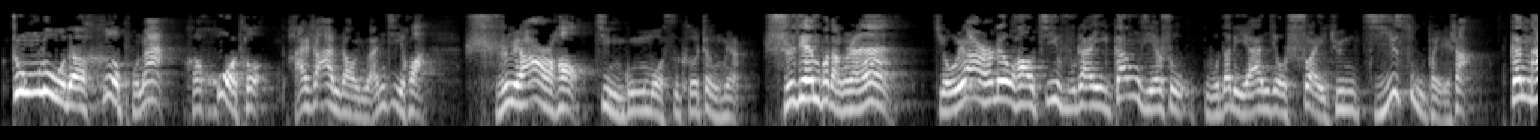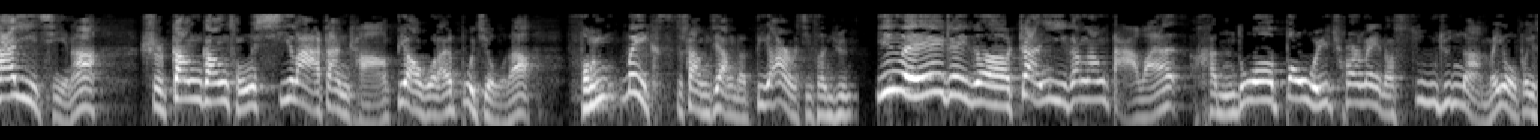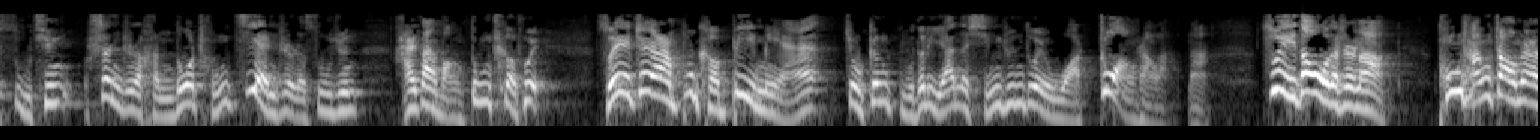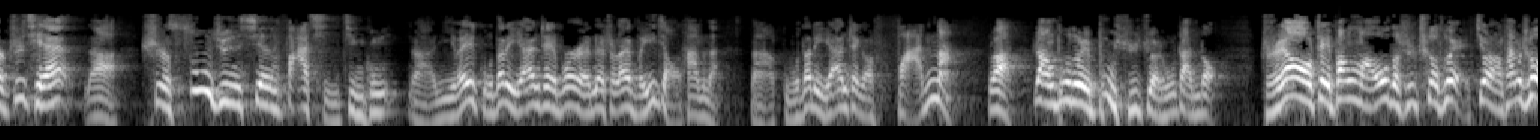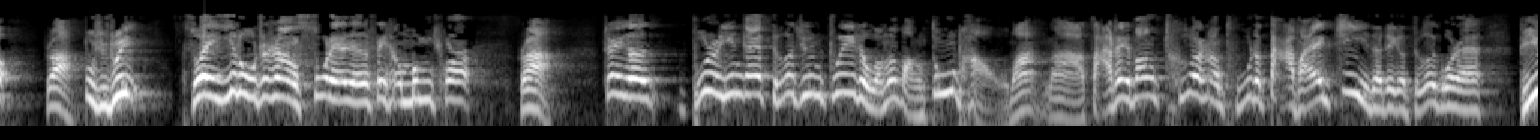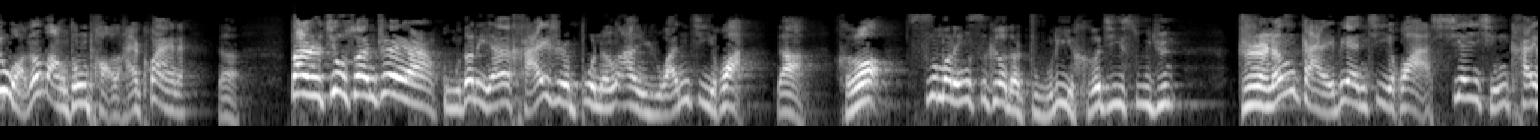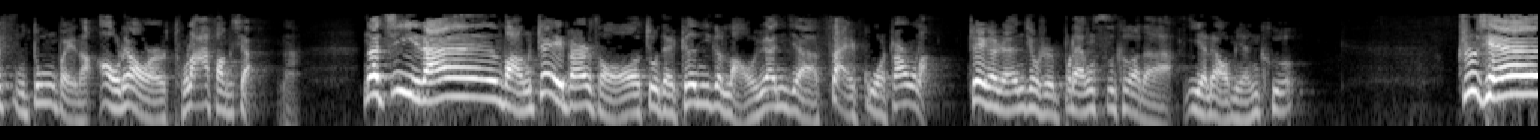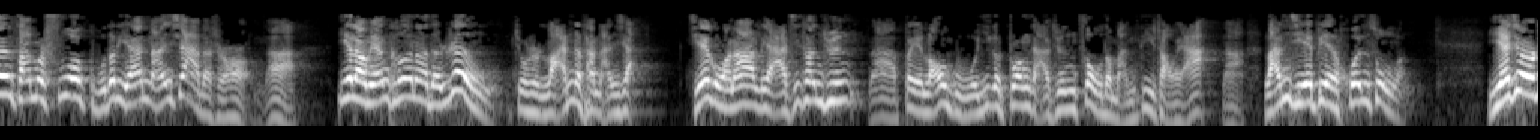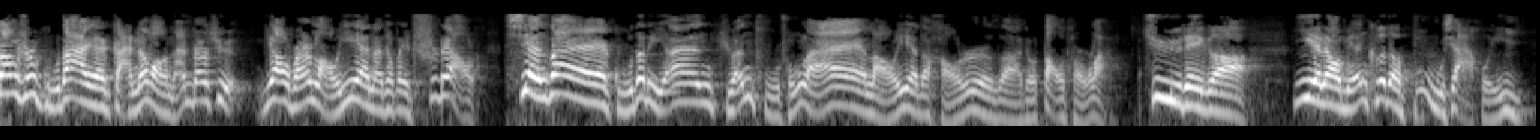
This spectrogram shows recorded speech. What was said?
中路的赫普纳和霍特还是按照原计划，十月二号进攻莫斯科正面。时间不等人，九月二十六号基辅战役刚结束，古德里安就率军急速北上，跟他一起呢。是刚刚从希腊战场调过来不久的冯魏克斯上将的第二集团军。因为这个战役刚刚打完，很多包围圈内的苏军呢没有被肃清，甚至很多成建制的苏军还在往东撤退，所以这样不可避免就跟古德里安的行军队伍撞上了啊。最逗的是呢，通常照面之前啊。是苏军先发起进攻啊，以为古德里安这波人呢是来围剿他们的啊。古德里安这个烦呐，是吧？让部队不许卷入战斗，只要这帮毛子是撤退，就让他们撤，是吧？不许追。所以一路之上，苏联人非常蒙圈，是吧？这个不是应该德军追着我们往东跑吗？啊，咋这帮车上涂着大白 G 的这个德国人比我们往东跑的还快呢？啊？但是就算这样，古德里安还是不能按原计划啊和斯摩棱斯克的主力合击苏军，只能改变计划，先行开赴东北的奥廖尔图拉方向啊。那既然往这边走，就得跟一个老冤家再过招了。这个人就是布良斯克的叶廖棉科。之前咱们说古德里安南下的时候啊，叶廖棉科呢的任务就是拦着他南下。结果呢，俩集团军啊被老古一个装甲军揍得满地找牙啊，拦截变欢送了。也就是当时古大爷赶着往南边去，要不然老叶呢就被吃掉了。现在古德里安卷土重来，老叶的好日子就到头了。据这个叶廖棉科的部下回忆，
